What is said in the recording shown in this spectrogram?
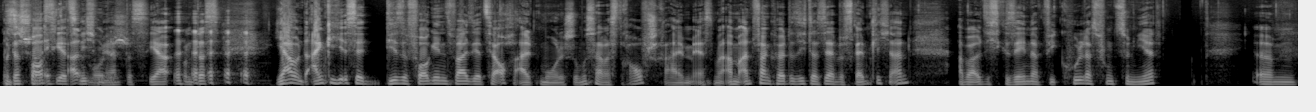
Und das, das brauchst du jetzt nicht mehr. Das, ja, und das, ja, und eigentlich ist ja diese Vorgehensweise jetzt ja auch altmodisch. Du musst ja was draufschreiben erstmal. Am Anfang hörte sich das sehr befremdlich an, aber als ich gesehen habe, wie cool das funktioniert, ähm,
